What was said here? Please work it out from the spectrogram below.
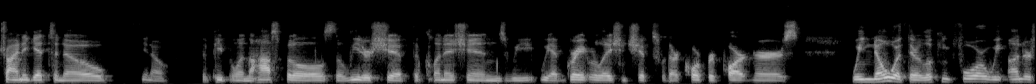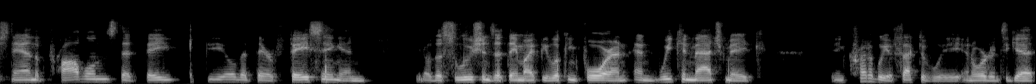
trying to get to know you know the people in the hospitals, the leadership, the clinicians. We we have great relationships with our corporate partners. We know what they're looking for. We understand the problems that they feel that they're facing and you know the solutions that they might be looking for and and we can match make incredibly effectively in order to get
